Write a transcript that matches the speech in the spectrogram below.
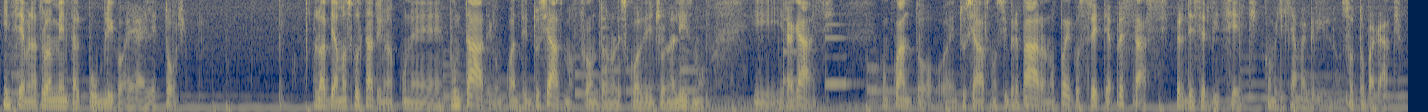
insieme naturalmente al pubblico e ai lettori. Lo abbiamo ascoltato in alcune puntate, con quanto entusiasmo affrontano le scuole di giornalismo i, i ragazzi, con quanto entusiasmo si preparano, poi costretti a prestarsi per dei servizietti, come li chiama Grillo, sottopagati.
